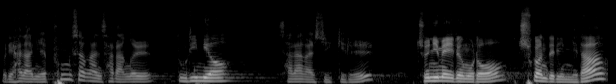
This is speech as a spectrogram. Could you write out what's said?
우리 하나님의 풍성한 사랑을 누리며 살아갈 수 있기를 주님의 이름으로 축원드립니다.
